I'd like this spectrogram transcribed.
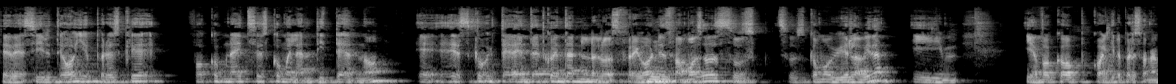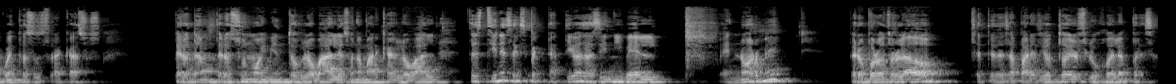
de decirte, oye, pero es que Fuck Up Nights es como el anti-TED, ¿no? Eh, es como en TED cuentan los fregones famosos sus, sus cómo vivir la vida y, y en Fuck Up cualquier persona cuenta sus fracasos pero, pero es un movimiento global, es una marca global. Entonces tienes expectativas así nivel enorme, pero por otro lado se te desapareció todo el flujo de la empresa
